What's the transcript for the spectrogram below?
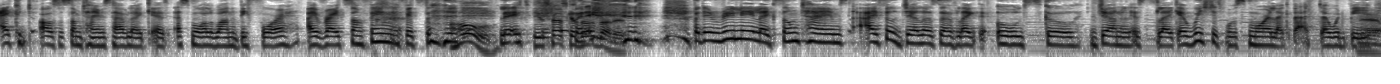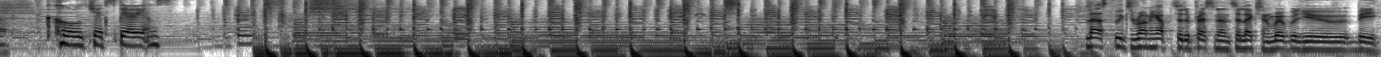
I could also sometimes have like a, a small one before I write something if it's oh late. i Svenska Dagbladet. but it really like sometimes I feel jealous of like the old school journalists. Like I wish it was more like that. That would be yeah. cool to experience. Last week's running up to the president's election, where will you be?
